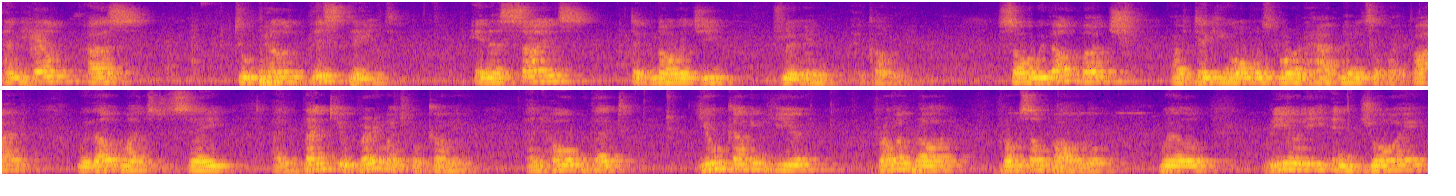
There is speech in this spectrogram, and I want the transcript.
and help us to build this state in a science, technology driven economy. So without much, I've taken almost four and a half minutes of my five, without much to say, I thank you very much for coming and hope that you coming here from abroad, from Sao Paulo, will really enjoy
